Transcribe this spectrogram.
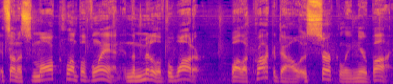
it's on a small clump of land in the middle of the water, while a crocodile is circling nearby.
